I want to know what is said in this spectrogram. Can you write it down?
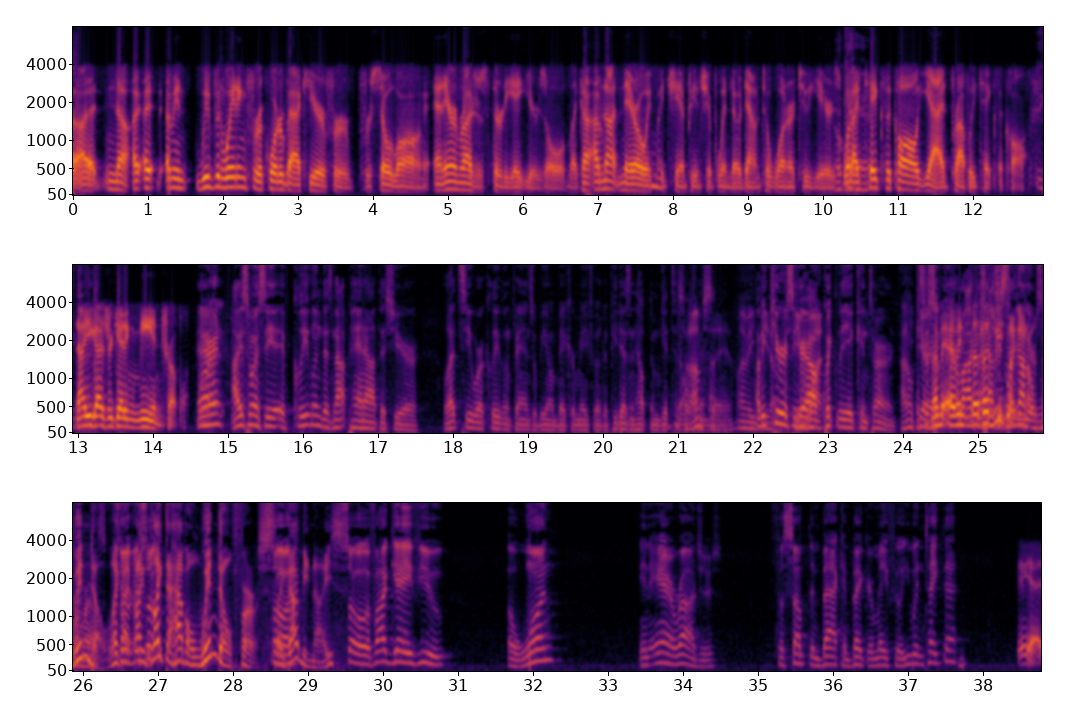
Uh, no, I, I, I mean we've been waiting for a quarterback here for for so long, and Aaron Rodgers is 38 years old. Like I, I'm not narrowing my championship window down to one or two years. Would I Okay. take the call? Yeah, I'd probably take the call. Now you guys are getting me in trouble. Aaron, I just want to see if Cleveland does not pan out this year. Let's see where Cleveland fans will be on Baker Mayfield if he doesn't help them get to That's the what I'm ultimate level. saying. I mean, I'd be you know, curious to hear how want- quickly it can turn. I don't care. I mean- I mean, Aaron but- Rodgers but- At least I got a window. else. Like So- I, I'd so- like to have a window first. So like that'd be nice. So if I gave you a one in Aaron Rodgers for something back in Baker Mayfield, you wouldn't take that? Yeah,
